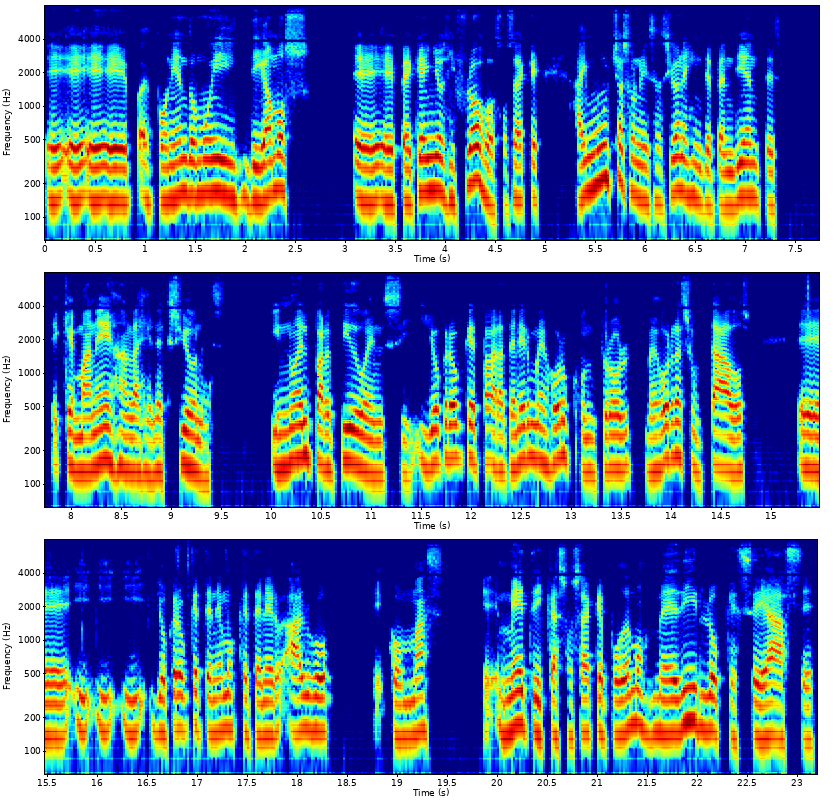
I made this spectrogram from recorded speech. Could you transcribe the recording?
eh, eh, poniendo muy, digamos, pequeños y flojos. O sea que hay muchas organizaciones independientes que manejan las elecciones y no el partido en sí. Y yo creo que para tener mejor control, mejor resultados, eh, y, yo creo que tenemos que tener algo eh, con más eh, métricas, o sea, que podemos medir lo que se hace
